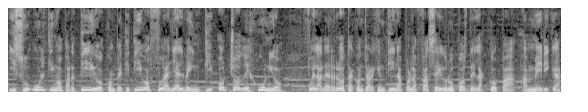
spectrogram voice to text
y su último partido competitivo fue allá el 28 de junio. Fue la derrota contra Argentina por la fase de grupos de la Copa América.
